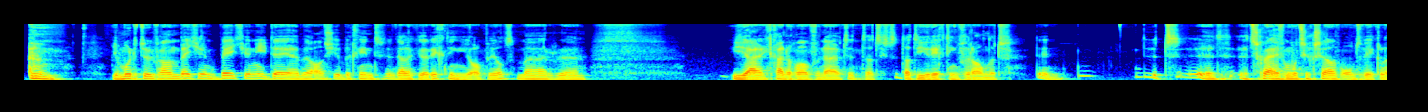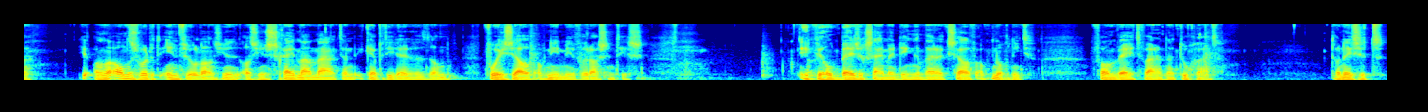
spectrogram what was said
je moet natuurlijk wel een beetje, een beetje een idee hebben... als je begint welke richting je op wilt. Maar uh, ja, ik ga er gewoon vanuit dat, dat die richting verandert. Het, het schrijven moet zichzelf ontwikkelen. Anders wordt het invullen. Als je, als je een schema maakt, en ik heb het idee dat het dan voor jezelf ook niet meer verrassend is. Ik wil bezig zijn met dingen waar ik zelf ook nog niet van weet waar het naartoe gaat. Dan is het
